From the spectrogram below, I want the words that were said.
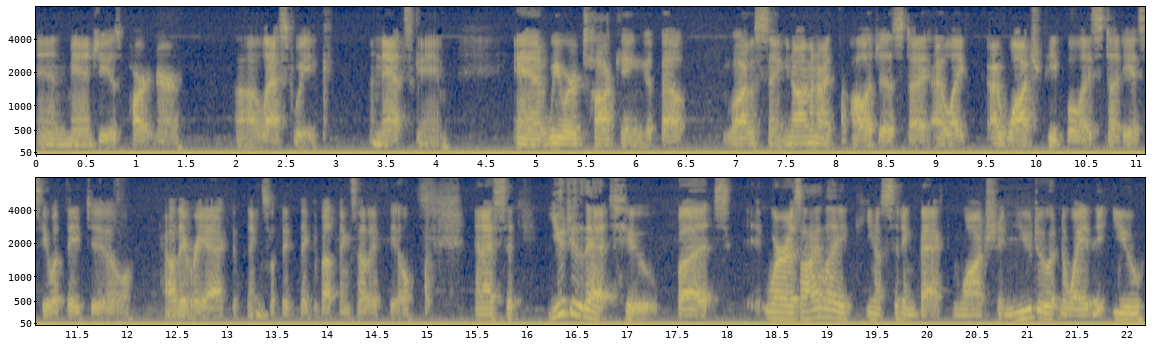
and Manji as partner uh, last week, a Nats game, and we were talking about. Well, I was saying, you know, I'm an anthropologist. I, I like I watch people. I study. I see what they do, how they react to things, what they think about things, how they feel. And I said, you do that too, but whereas I like, you know, sitting back and watching, you do it in a way that you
